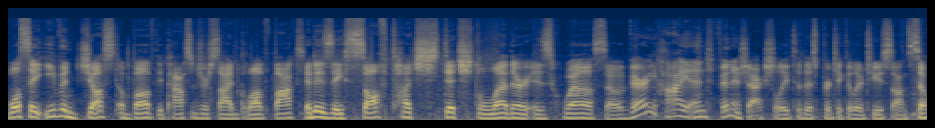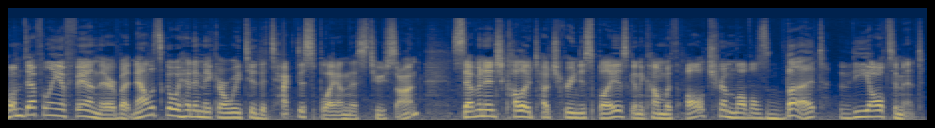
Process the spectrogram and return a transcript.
We'll say even just above the passenger side glove box, it is a soft touch stitched leather as well. So a very high end finish actually to this particular Tucson. So I'm definitely a fan there, but now let's go ahead and make our way to the tech display on this Tucson. 7-inch color touchscreen display is going to come with all trim levels but the Ultimate.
